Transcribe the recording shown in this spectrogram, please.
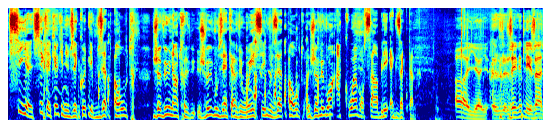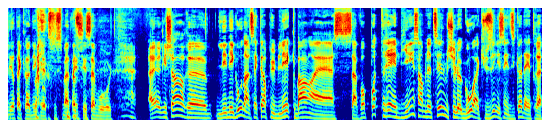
si euh, a quelqu'un qui nous écoute et vous êtes autre, je veux une entrevue. Je veux vous interviewer si vous êtes autre. Je veux voir à quoi vous ressemblez exactement. Aïe, aïe. J'invite les gens à lire ta chronique là-dessus ce matin. C'est savoureux. Euh, Richard, euh, les négos dans le secteur public, bon, euh, ça va pas très bien, semble-t-il. Monsieur Legault a accusé les syndicats d'être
